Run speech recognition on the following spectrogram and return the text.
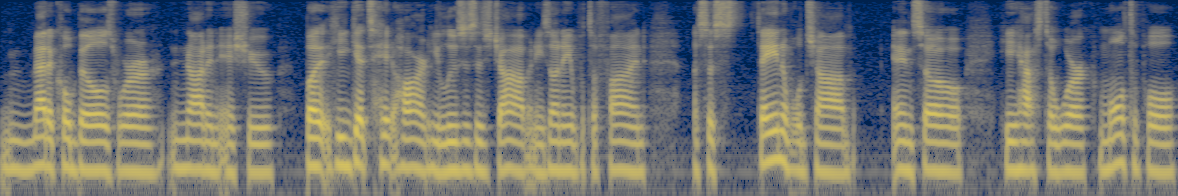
Medical bills were not an issue, but he gets hit hard. He loses his job and he's unable to find a sustainable job. And so he has to work multiple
